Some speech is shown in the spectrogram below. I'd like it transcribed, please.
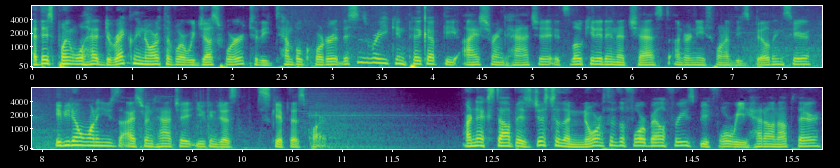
At this point, we'll head directly north of where we just were to the Temple Quarter. This is where you can pick up the Icerind Hatchet. It's located in a chest underneath one of these buildings here. If you don't want to use the Icerind Hatchet, you can just skip this part. Our next stop is just to the north of the Four Belfries before we head on up there.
